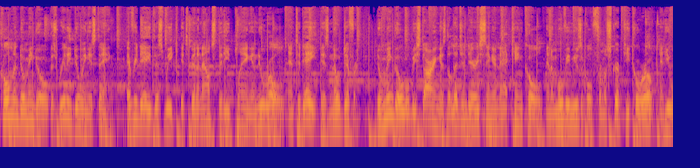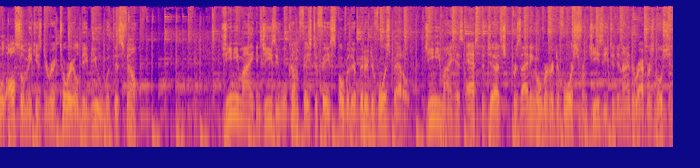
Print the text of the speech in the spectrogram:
Colman Domingo is really doing his thing. Every day this week, it's been announced that he's playing a new role, and today is no different. Domingo will be starring as the legendary singer Nat King Cole in a movie musical from a script he co wrote, and he will also make his directorial debut with this film. Jeannie Mai and Jeezy will come face to face over their bitter divorce battle. Jeannie Mai has asked the judge presiding over her divorce from Jeezy to deny the rapper's motion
